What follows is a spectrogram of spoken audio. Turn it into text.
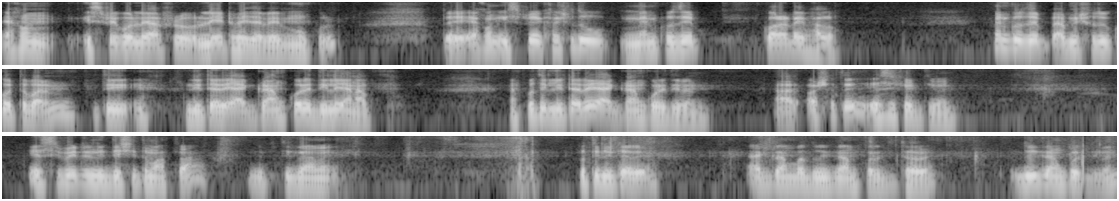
এখন স্প্রে করলে আসলে লেট হয়ে যাবে মুকুল। তো এখন স্প্রে খালি শুধু ম্যানকোজেব করাটাই ভালো। ম্যানকোজেব আপনি শুধু করতে পারেন, প্রতি লিটারে এক গ্রাম করে দিলেই আনাপ আর প্রতি লিটারে এক গ্রাম করে দিবেন। আর ওর সাথে এসিফেট দিবেন। এসিপেটের নির্দেশিত মাত্রা প্রতি গ্রামে প্রতি লিটারে এক গ্রাম বা দুই গ্রাম করে দিতে হবে। দুই গ্রাম করে দিবেন।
